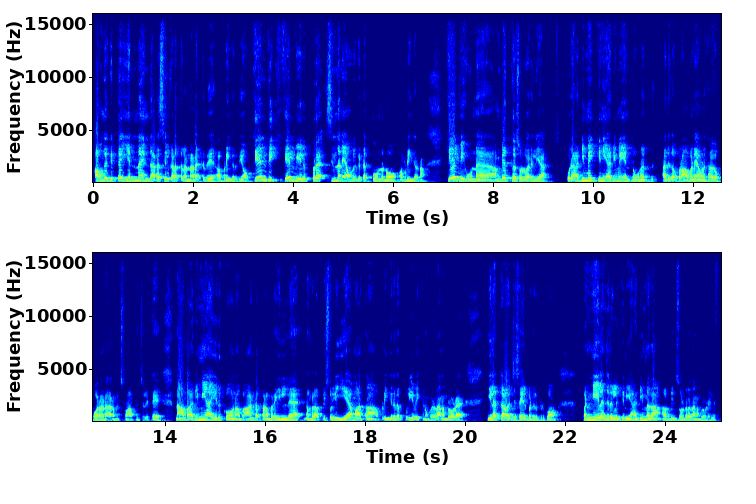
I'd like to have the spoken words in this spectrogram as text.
அவங்க கிட்ட என்ன இந்த அரசியல் களத்துல நடக்குது அப்படிங்கிறதையும் கேள்வி கேள்வி எழுப்புற சிந்தனை அவங்க கிட்ட தூண்டணும் அப்படிங்கிறதான் கேள்வி உன்னை அம்பேத்கர் சொல்வார் இல்லையா? ஒரு அடிமைக்கு நீ அடிமை என்று உணர்த்து அதுக்கப்புறம் அவனே அவனுக்காக போராட ஆரம்பிச்சிருவான் அப்படின்னு சொல்லிட்டு நாம அடிமையா இருக்கோம் நம்ம ஆண்ட பரம்பரை இல்லை நம்மளை அப்படி சொல்லி ஏமாத்துறான் அப்படிங்கிறத புரிய வைக்கணுங்கிறதா நம்மளோட இலக்கா வச்சு செயல்பட்டுக்கிட்டு இருக்கோம். வன்னிய இளைஞர்களுக்கு நீ அடிமை தான் அப்படின்னு சொல்றதா நம்மளோட இலக்கு.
